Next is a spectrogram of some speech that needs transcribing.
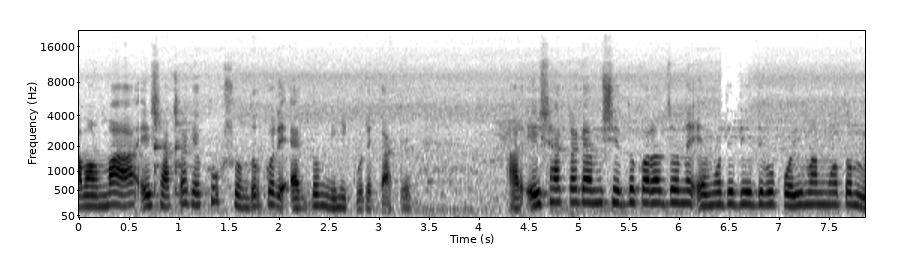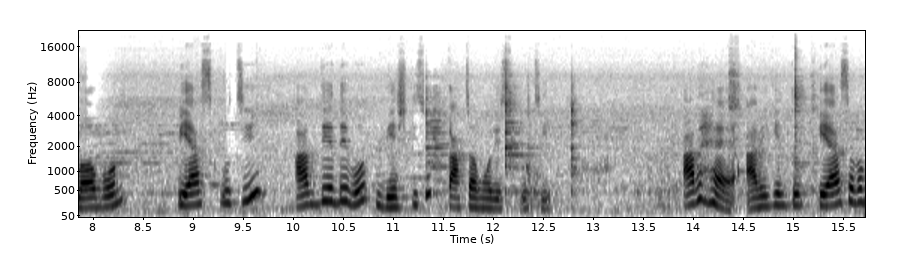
আমার মা এই শাকটাকে খুব সুন্দর করে একদম মিহি করে কাটে। আর এই শাকটাকে আমি সেদ্ধ করার জন্য এর মধ্যে দিয়ে দেব পরিমাণ মতো লবণ, পেঁয়াজ কুচি, আর দিয়ে দেব বেশ কিছু কাঁচামরিচ কুচি। আর হ্যাঁ আমি কিন্তু পেঁয়াজ এবং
